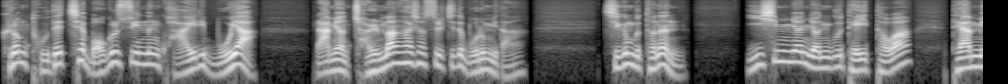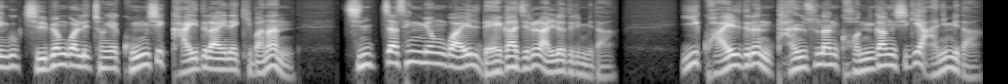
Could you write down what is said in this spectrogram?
그럼 도대체 먹을 수 있는 과일이 뭐야? 라면 절망하셨을지도 모릅니다. 지금부터는 20년 연구 데이터와 대한민국 질병관리청의 공식 가이드라인에 기반한 진짜 생명과일 4가지를 알려드립니다. 이 과일들은 단순한 건강식이 아닙니다.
